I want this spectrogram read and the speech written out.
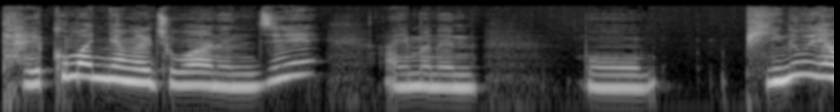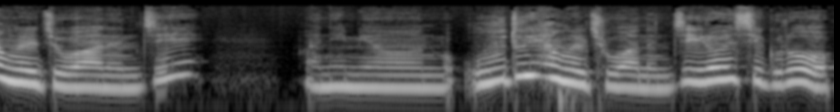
달콤한 향을 좋아하는지 아니면은 뭐 비누 향을 좋아하는지 아니면 뭐 wood 향을 좋아하는지 이런 식으로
